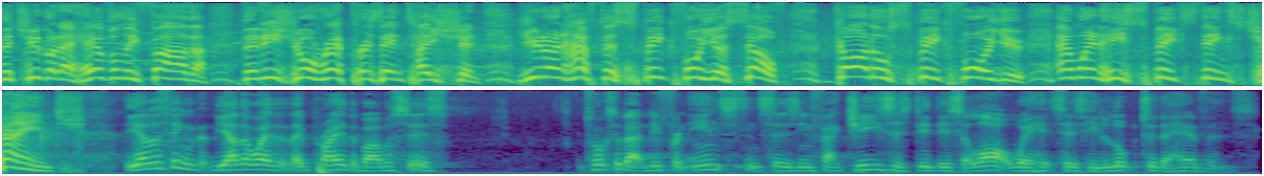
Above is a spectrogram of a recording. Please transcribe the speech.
that you've got a Heavenly Father that is your representation. You don't have to speak for yourself, God will speak for you. And when He speaks, things change. The other thing, the other way that they pray, the Bible says, talks about different instances. In fact, Jesus did this a lot where it says He looked to the heavens.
